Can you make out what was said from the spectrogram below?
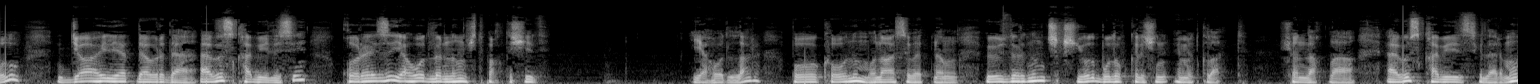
bo'lib johiliyat davrida avuz qabilasi qurayzi yahudlarning ittifoqdoshi edi. Yahudlar bu koni munosabatning o'zlarining chiqish yo'li bo'lib qilishini umid qiladi. Shundoqla avuz qabilasilarmi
